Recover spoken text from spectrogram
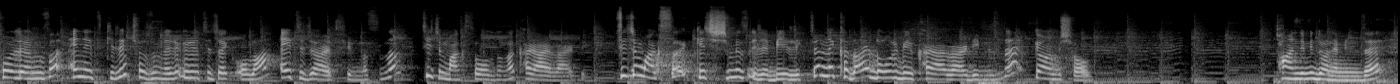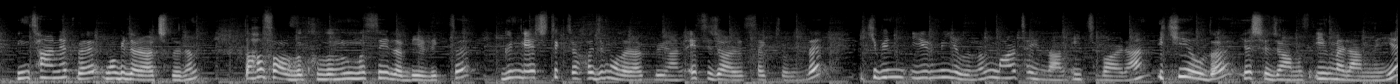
Sorularımıza en etkili çözümleri üretecek olan e-ticaret firmasının Ticimax olduğuna karar verdik. Ticimax'a geçişimiz ile birlikte ne kadar doğru bir karar verdiğimizi de görmüş olduk. Pandemi döneminde internet ve mobil araçların daha fazla kullanılmasıyla birlikte gün geçtikçe hacim olarak büyüyen e-ticaret sektöründe 2020 yılının Mart ayından itibaren 2 yılda yaşayacağımız ivmelenmeyi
